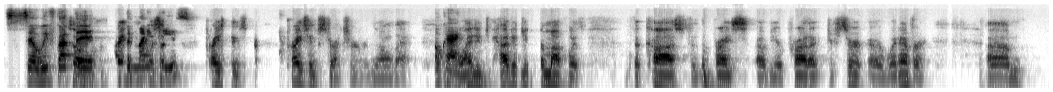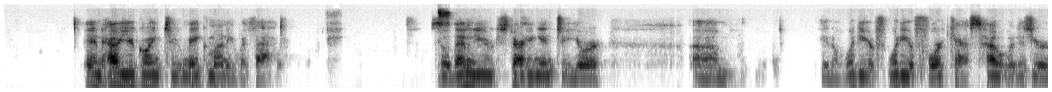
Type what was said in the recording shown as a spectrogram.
So we've got So, the, pri- the money piece. Pricing, pricing structure and all that. Okay. Why did, how did you come up with the cost of the price of your product or cert, or whatever? Um, And how you're going to make money with that? So then you're starting into your, um, you know, what are your, what are your forecasts? How, what is your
